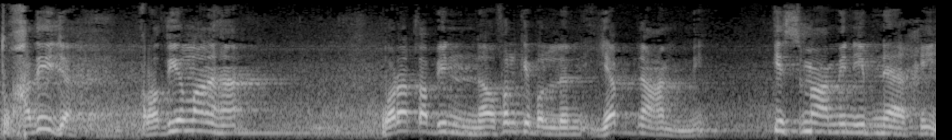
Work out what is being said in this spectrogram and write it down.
তো খাদিজা রদিয়াল্লাহা ওরাকা বিন নফলকে বললেন, ইয়াবনা আম্মি, ইসমা আমিন ইবনে আখি।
